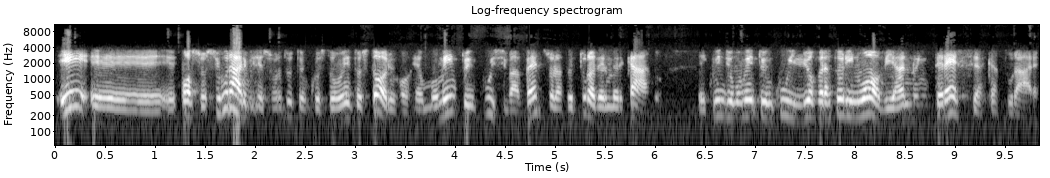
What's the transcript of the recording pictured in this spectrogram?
e eh, posso assicurarvi che soprattutto in questo momento storico, che è un momento in cui si va verso l'apertura del mercato e quindi un momento in cui gli operatori nuovi hanno interesse a catturare,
